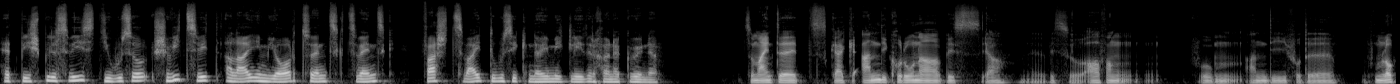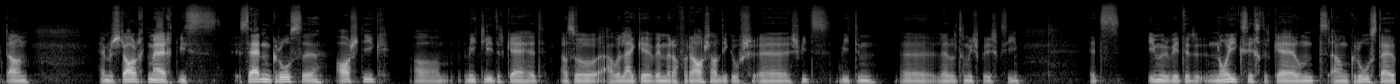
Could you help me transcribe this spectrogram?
hat beispielsweise die USO schweizweit allein im Jahr 2020 fast 2000 neue Mitglieder können gewinnen Zum einen jetzt gegen Ende Corona bis, ja, bis so Anfang vom Ende von der, vom Lockdown haben wir stark gemerkt, wie es sehr einen grossen Anstieg an Mitgliedern gegeben hat. Also auch alleine, wenn man an Veranstaltungen auf äh, schweizweitem äh, Level zum Beispiel war, hat es immer wieder neue Gesichter gegeben und auch ein Großteil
